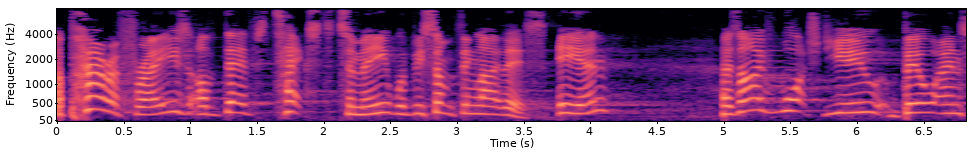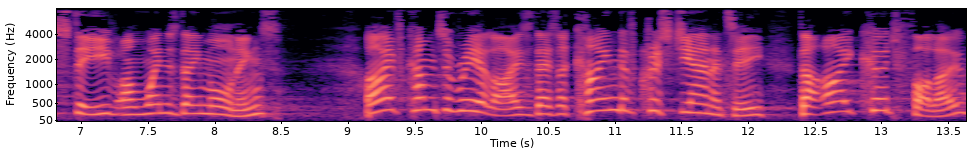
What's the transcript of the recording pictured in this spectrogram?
A paraphrase of Dev's text to me would be something like this Ian, as I've watched you, Bill, and Steve on Wednesday mornings, I've come to realize there's a kind of Christianity that I could follow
